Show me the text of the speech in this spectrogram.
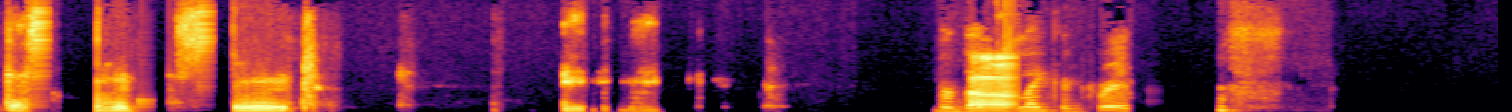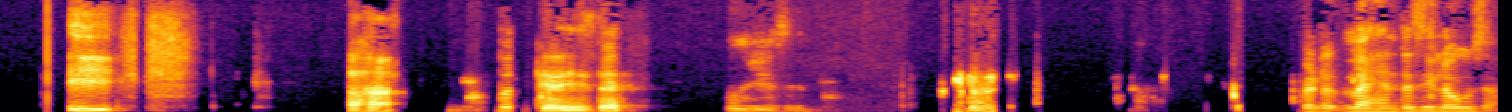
That's good. That's good. Eh, but that's Ah. like a great Y, ajá, but ¿qué dijiste? to use it. Pero la gente sí lo usa.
